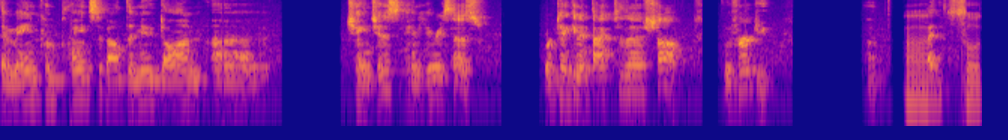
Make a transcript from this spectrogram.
the main complaints about the new Dawn uh, changes, and here he says we're taking it back to the shop. We've heard you. Uh, I, so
